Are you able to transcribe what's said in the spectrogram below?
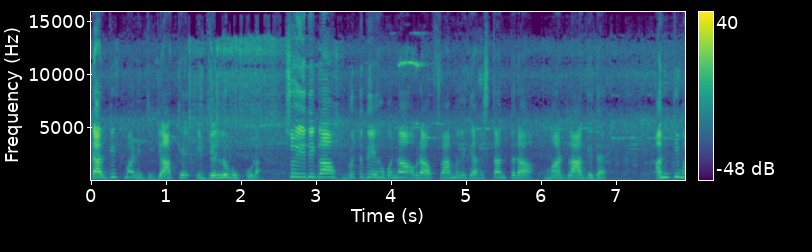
ಟಾರ್ಗೆಟ್ ಮಾಡಿದ್ದು ಯಾಕೆ? ಇದೆಲ್ಲವೂ ಕೂಡ. ಸೊ ಇದೀಗ ಮೃತದೇಹವನ್ನು ಅವರ ಫ್ಯಾಮಿಲಿಗೆ ಹಸ್ತಾಂತರ ಮಾಡಲಾಗಿದೆ. ಅಂತಿಮ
